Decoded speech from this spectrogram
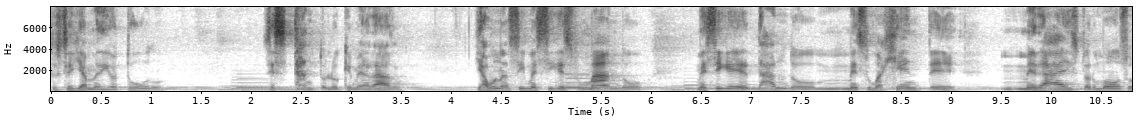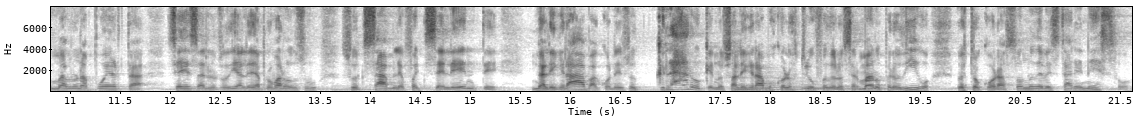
Usted ya me dio todo, es tanto lo que me ha dado. Y aún así me sigue sumando me sigue dando, me suma gente, me da esto hermoso, me abre una puerta. César el otro día le aprobaron su, examen, fue excelente, me alegraba con eso. Claro que nos alegramos con los triunfos de los hermanos, pero digo, nuestro corazón no debe estar en eso.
